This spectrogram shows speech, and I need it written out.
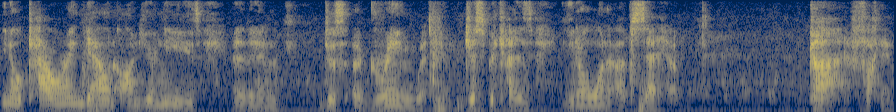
you know cowering down on your knees and then just agreeing with you just because you don't want to upset him. God, fucking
